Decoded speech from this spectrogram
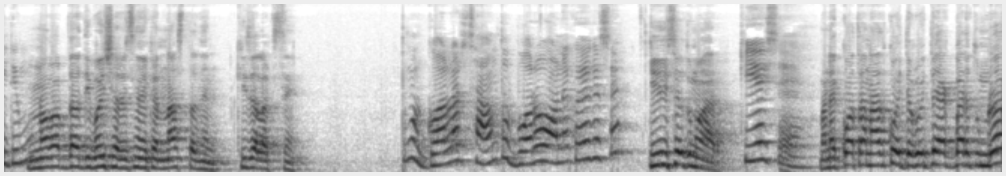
কি দিব নবাব দাদি বৈশা রয়েছেন এখানে নাস্তা দেন কি যা লাগছে? তোমার গলার সাউন্ড তো বড় অনেক হয়ে গেছে। কি হয়েছে তোমার? কি হয়েছে মানে কথা না কইতে কইতে একবার তোমরা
